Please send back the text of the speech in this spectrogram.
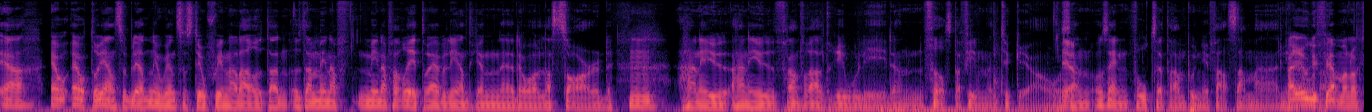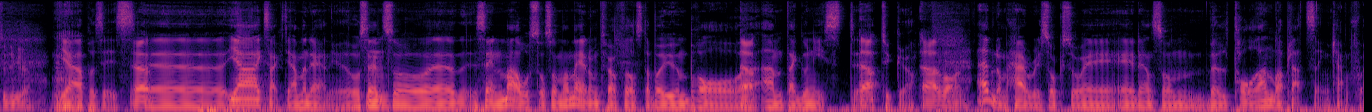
ja, å, återigen så blir det nog inte så stor skillnad där utan, utan mina, mina favoriter är väl egentligen eh, då Lazard. Mm. Han är, ju, han är ju framförallt rolig i den första filmen tycker jag. Och Ja. sen, och sen fortsätter han på ungefär samma nivå. Han är rolig i femman också tycker jag. Ja precis. Ja. Ja. ja exakt, ja men det är han ju. Och sen Mm. så, eh, sen Mauser som var med de två första var ju en bra Ja. eh, antagonist Ja. tycker jag. Ja, var han. Även om Harris också är, är den som väl tar andra platsen kanske.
